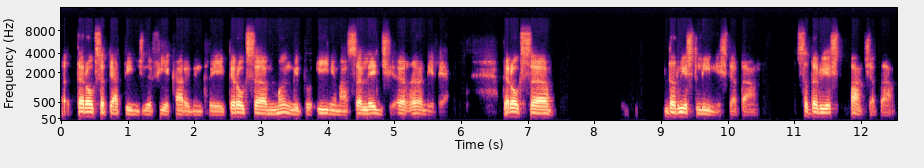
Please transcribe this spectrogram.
uh, te rog să te atingi de fiecare dintre ei, te rog să mângâi tu inima, să legi rănile, te rog să dăruiești liniștea ta, să dăruiești pacea ta,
